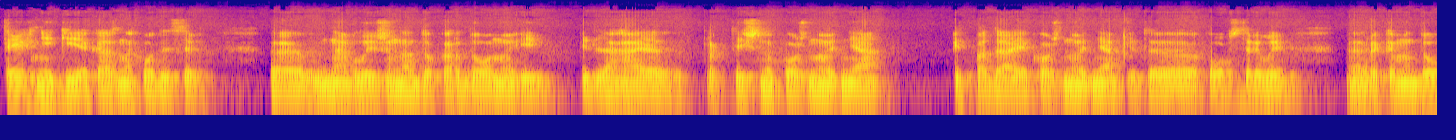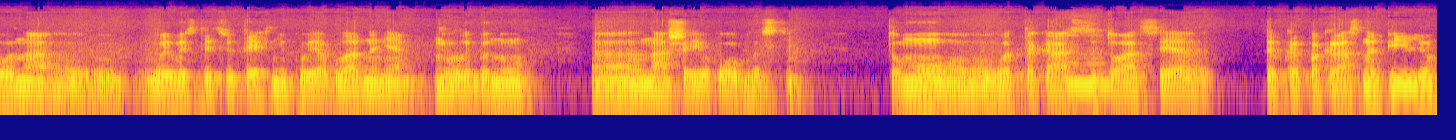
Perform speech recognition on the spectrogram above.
техніки, яка знаходиться е, наближена до кордону і підлягає практично кожного дня, підпадає кожного дня під е, обстріли. Е, Рекомендовано е, вивести цю техніку і обладнання в глибину е, нашої області. Тому от така ситуація це по Краснопіллю.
